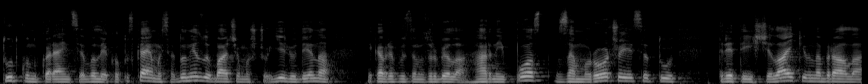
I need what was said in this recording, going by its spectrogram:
тут конкуренція велика. Опускаємося донизу, бачимо, що є людина, яка, припустимо, зробила гарний пост, заморочується тут, 3000 лайків набрала.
